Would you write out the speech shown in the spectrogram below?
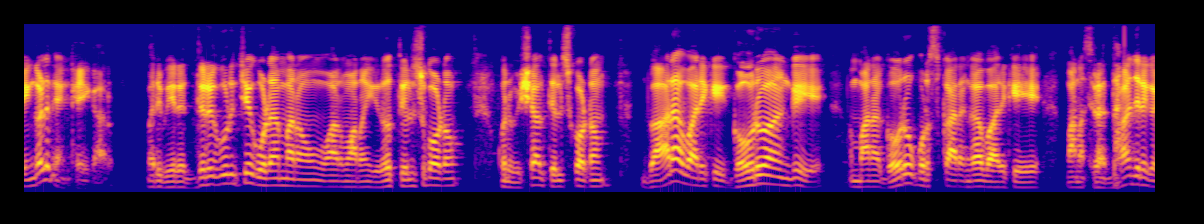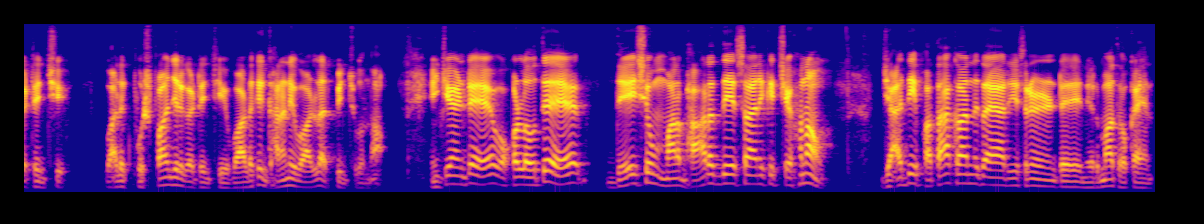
పెంగళి వెంకయ్య గారు. మరి వీరిద్దరి గురించి కూడా మనం వారు మనం ఈరోజు తెలుసుకోవడం కొన్ని విషయాలు తెలుసుకోవడం ద్వారా వారికి గౌరవానికి మన గౌరవ పురస్కారంగా వారికి మన శ్రద్ధాంజలి ఘటించి వాళ్ళకి పుష్పాంజలి ఘటించి వాళ్ళకి ఘనని వాళ్ళు అర్పించుకుందాం. ఇంకేంటే ఒకళ్ళు అయితే దేశం మన భారతదేశానికి చిహ్నం. జాతీయ పతాకాన్ని తయారు చేసినటువంటి నిర్మాత ఒక ఆయన.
